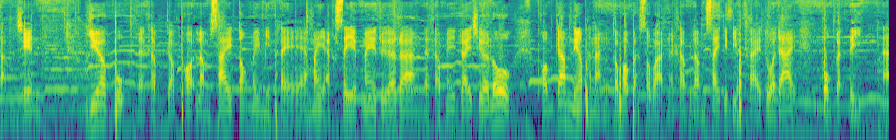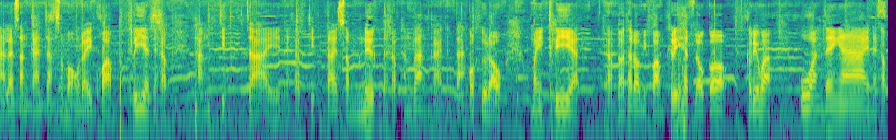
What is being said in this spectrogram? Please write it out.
สรรค เช่น เยื่อบุนะครับกับเพาะลำไส้ต้องไม่มีแผล ไม่อักเสบไม่เรื้อรังนะครับไม่ไร้เชื้อโรคพร้อมกล้ามเนื้อผนังกระเพาะปัสสาวะนะครับลำไส้ที่บีบคลายตัวได้ปกติ หาและสั่งการจากสมองไร้ความเครียดนะครับ ทั้งจิตใจนะครับ จิตใต้สำนึกนะครับ ทั้งร่างกายต่างๆ ก็คือเราไม่เครียดนะครับเนาะถ้าเรามีความเครียดเราก็เขาเรียกว่าอ้วนได้ง่ายนะครับ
